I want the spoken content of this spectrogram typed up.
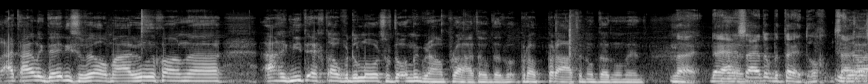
uiteindelijk deed hij ze wel, maar hij wilde gewoon eh, eigenlijk niet echt over de Lords of the Underground praten op dat, pra- praten op dat moment. Nee, nee hij zei het ook meteen, toch? Zei, Ja,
